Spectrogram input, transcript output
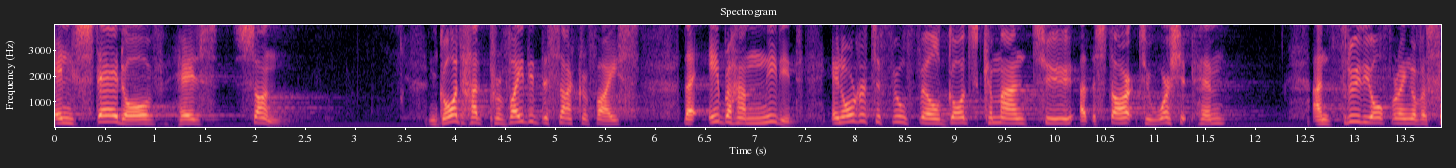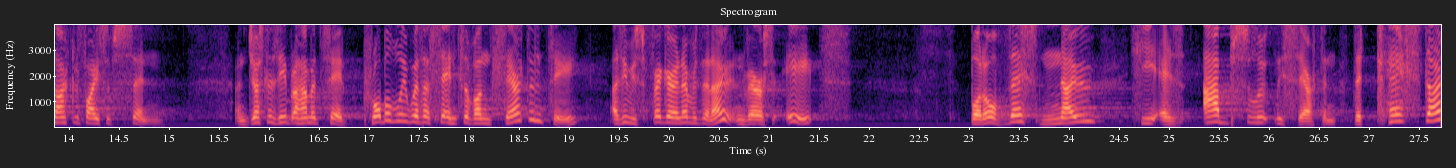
instead of his son. God had provided the sacrifice that Abraham needed in order to fulfill God's command to, at the start, to worship him and through the offering of a sacrifice of sin. And just as Abraham had said, probably with a sense of uncertainty, as he was figuring everything out in verse 8. But of this now he is absolutely certain. The tester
